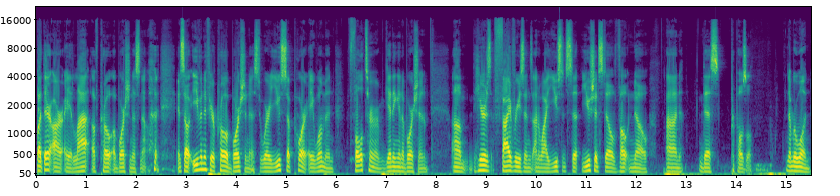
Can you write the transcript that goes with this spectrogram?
But there are a lot of pro-abortionists now, and so even if you're pro-abortionist, where you support a woman full term getting an abortion, um, here's five reasons on why you should st- you should still vote no on this proposal. Number one,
